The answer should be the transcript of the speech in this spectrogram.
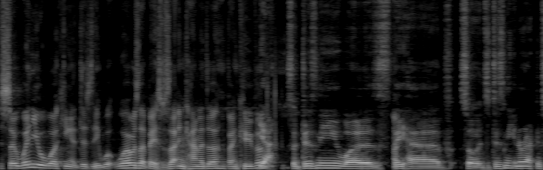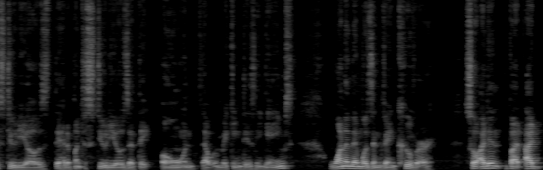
so when you were working at Disney, where was that based? Was that in Canada, Vancouver? Yeah. So Disney was they have so it's Disney Interactive Studios. They had a bunch of studios that they owned that were making Disney games. One of them was in Vancouver. So I didn't, but I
